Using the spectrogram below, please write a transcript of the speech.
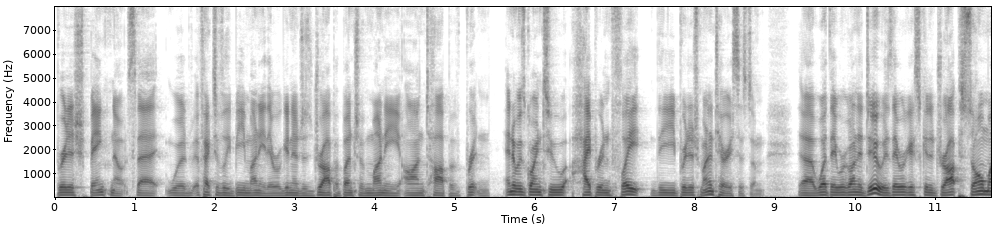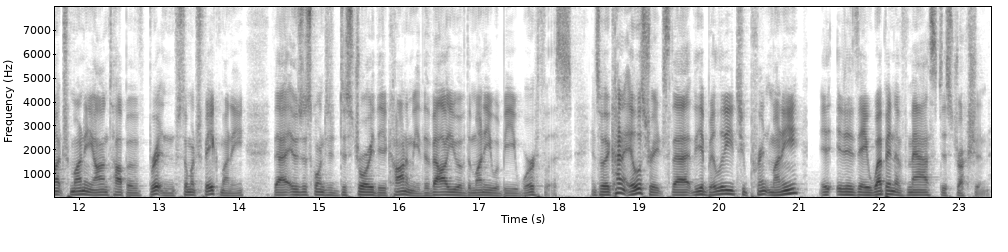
British banknotes that would effectively be money. They were going to just drop a bunch of money on top of Britain, and it was going to hyperinflate the British monetary system. uh, what they were going to do is they were just going to drop so much money on top of Britain, so much fake money, that it was just going to destroy the economy. The value of the money would be worthless. And so it kind of illustrates that the ability to print money, it, it is a weapon of mass destruction.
